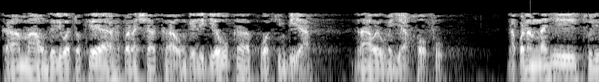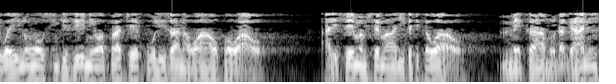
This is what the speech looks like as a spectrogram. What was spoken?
Kama ungeliwatokea hapana shaka ungeligeuka kuwakimbia. Nawe umejaa hofu. Na kwa namna hii tuliwainua usingizini wapate kuulizana wao kwa wao. Alisema msemaji katika wao mmekaa muda gani?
